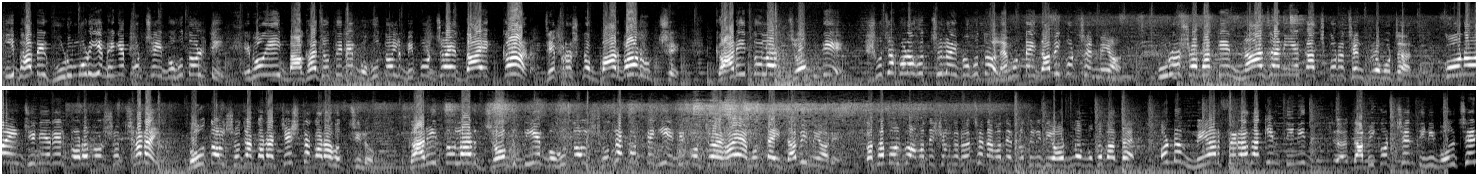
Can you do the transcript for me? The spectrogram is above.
কীভাবে হুড়মুড়িয়ে ভেঙে পড়ছে এই বহুতলটি? এবং এই বাঘা যতীনে বহুতল বিপর্যয়ের দায় কার? যে প্রশ্ন বারবার উঠছে। গাড়ি তোলার যোগ দিয়ে সোজা করা হচ্ছিল এই বহুতল, এমনটাই দাবি করছেন মেয়র। পুরসভাকে না জানিয়ে কাজ করেছেন প্রমোটার কোন ইঞ্জিনিয়ারের পরামর্শ ছাড়াই বহুতল সোজা করার চেষ্টা করা হচ্ছিল। গাড়ি তোলার যোগ দিয়ে বহুতল সোজা করতে গিয়ে বিপর্যয় হয়, এমনটাই দাবি মেয়রের। কথা বলব আমাদের সঙ্গে রয়েছেন আমাদের প্রতিনিধি অর্ণব মুখোপাধ্যায়। অর্ণব, মেয়র ফেরাদ হাকিম, তিনি দাবি করছেন, তিনি বলছেন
